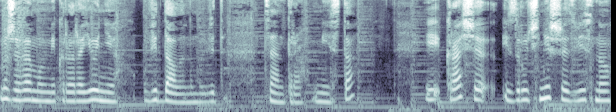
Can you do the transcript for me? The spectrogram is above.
Ми живемо в мікрорайоні, віддаленому від центра міста. І краще і зручніше, звісно,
